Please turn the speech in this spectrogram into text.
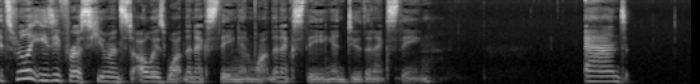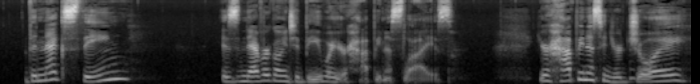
It's really easy for us humans to always want the next thing and want the next thing and do the next thing. And the next thing is never going to be where your happiness lies. Your happiness and your joy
